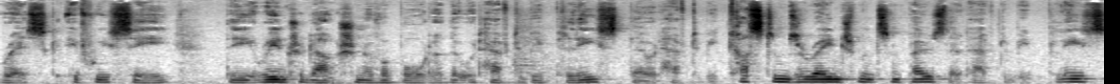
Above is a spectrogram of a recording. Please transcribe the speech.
risk if we see the reintroduction of a border that would have to be policed, there would have to be customs arrangements imposed, there would have to be police,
